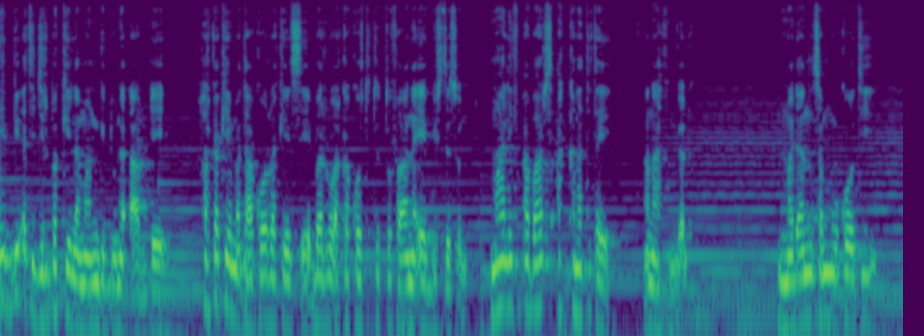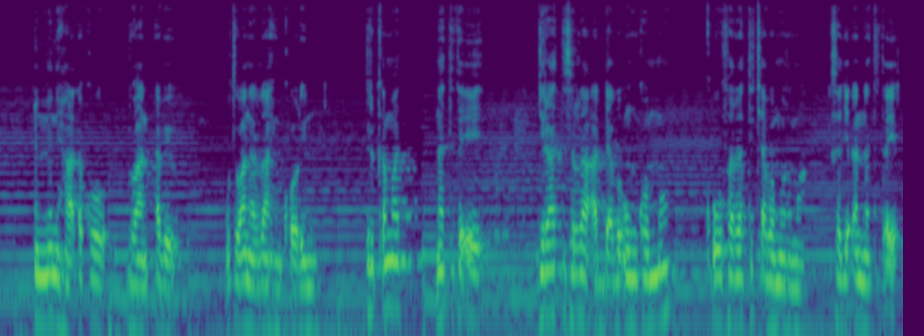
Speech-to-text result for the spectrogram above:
Eebbi ati jilba kee lamaan gidduu na dhaabdee harka kee mataa koorra keessee barruu harka kootti tuttufaa na eebbiste sun maaliif abaarsa akkanatti ta'e anaaf hin galu? Madaan sammuu kootii inni ni haadha koo du'aan dhabe utuu anarraa hin qoorin. Dirqama natti ta'ee jiraatti sirraa adda ba'uun koo immoo quufa irratti caba mormaa isa jedhan natti ta'eera.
